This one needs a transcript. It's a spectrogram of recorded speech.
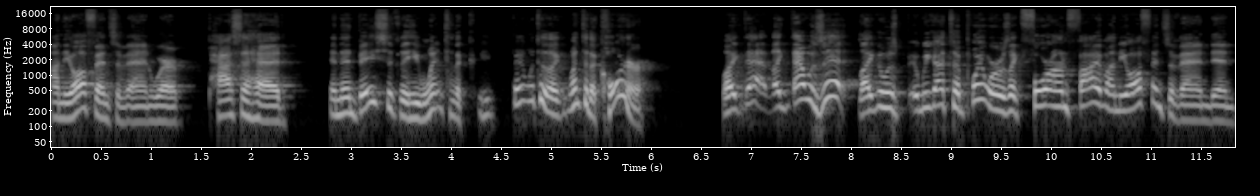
on the offensive end where pass ahead, and then basically he went to the he went to like went to the corner like that. Like that was it. Like it was. We got to a point where it was like four on five on the offensive end, and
